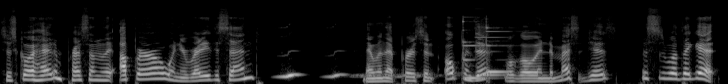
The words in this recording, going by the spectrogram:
Just go ahead and press on the up arrow when you're ready to send. Then when that person opens it, we'll go into messages. This is what they get.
